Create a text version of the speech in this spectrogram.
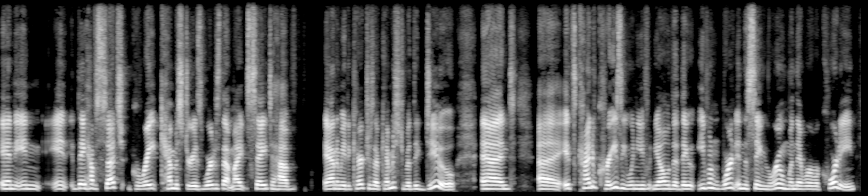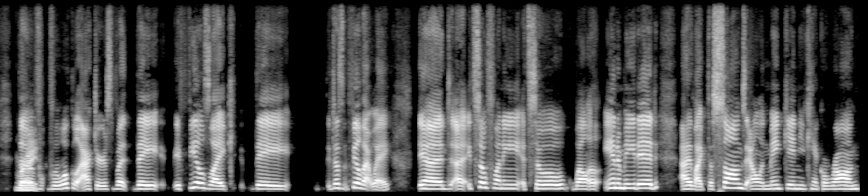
and in, in they have such great chemistry as weird as that might say to have animated characters have chemistry but they do and uh, it's kind of crazy when you know that they even weren't in the same room when they were recording the, right. v- the local actors, but they it feels like they it doesn't feel that way. And uh, it's so funny. It's so well animated. I like the songs. Alan Menken, you can't go wrong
